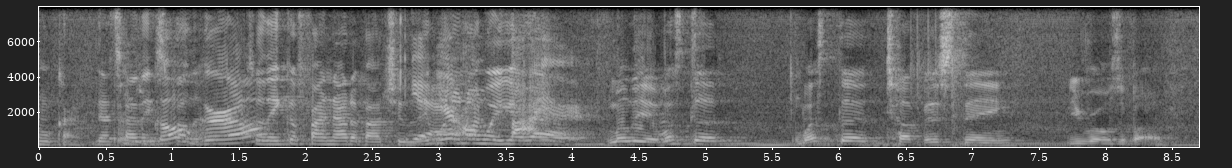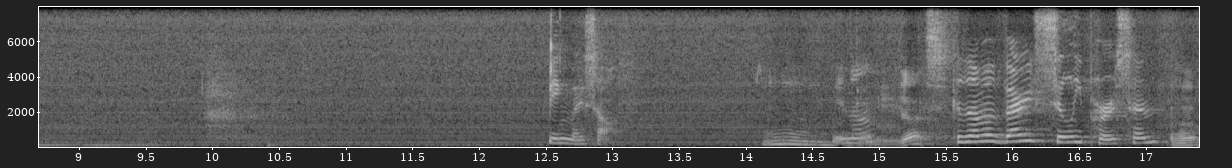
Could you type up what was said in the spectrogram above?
A. Okay, that's how they Go, spell it. girl. So they could find out about you. Yeah. They want to know on where you're at. Malia, what's the what's the toughest thing you rose above? Being myself. Hmm. You know? Yes. Because I'm a very silly person, Uh-huh.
